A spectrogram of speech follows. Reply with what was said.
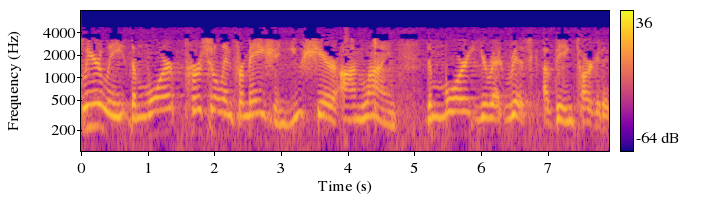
Clearly, the more personal information you share online, the more you're at risk of being targeted.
